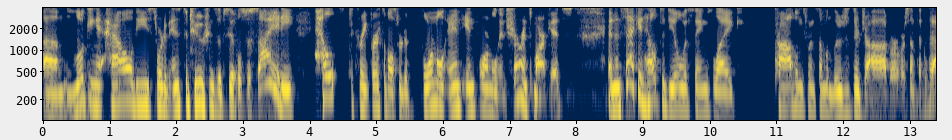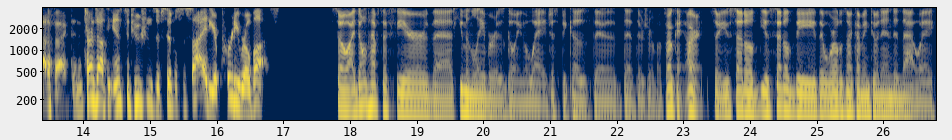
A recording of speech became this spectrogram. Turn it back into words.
um, looking at how these sort of institutions of civil society helped to create, first of all, sort of formal and informal insurance markets. And then, second, helped to deal with things like problems when someone loses their job or, or something to that effect. And it turns out the institutions of civil society are pretty robust. So I don't have to fear that human labor is going away just because that there's robots. Okay, all right. So you've settled you've settled the the world is not coming to an end in that way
